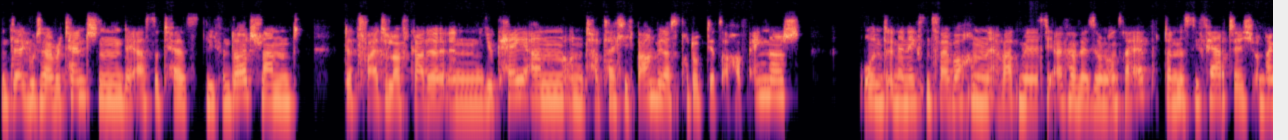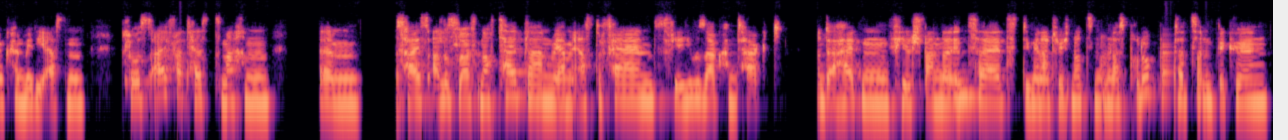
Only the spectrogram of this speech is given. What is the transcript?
mit sehr guter Retention. Der erste Test lief in Deutschland, der zweite läuft gerade in UK an und tatsächlich bauen wir das Produkt jetzt auch auf Englisch. Und in den nächsten zwei Wochen erwarten wir jetzt die Alpha-Version unserer App. Dann ist sie fertig und dann können wir die ersten Closed Alpha-Tests machen. Ähm, das heißt, alles läuft nach Zeitplan. Wir haben erste Fans, viel User-Kontakt und erhalten viel spannende Insights, die wir natürlich nutzen, um das Produkt weiterzuentwickeln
